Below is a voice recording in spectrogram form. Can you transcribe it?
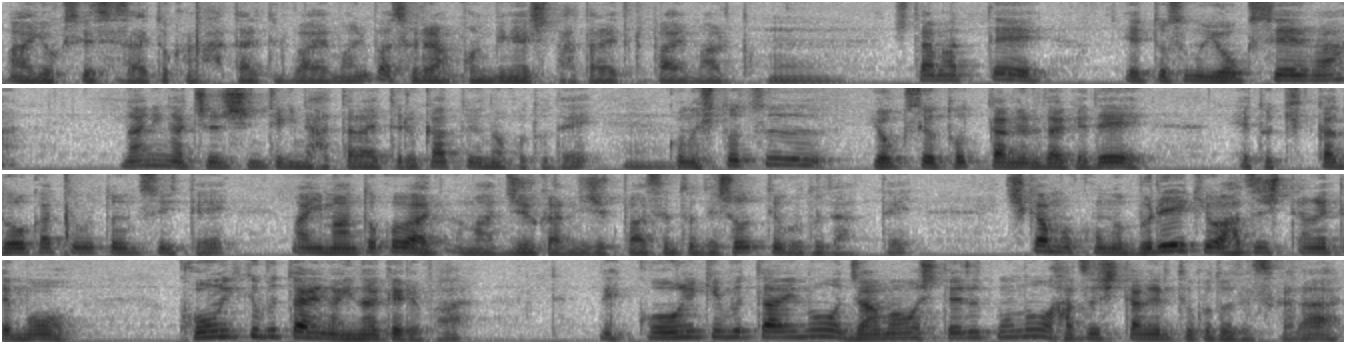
まあ、抑制性サイトカンが働いている場合もあればそれらのコンビネーションで働いている場合もあると。したがって、えっと、その抑制が何が中心的に働いているかというようなことで、この一つ抑制を取ってあげるだけで、えっと、効くかどうかということについて、まあ、今のところはまあ10から20%でしょうということであってしかもこのブレーキを外してあげても攻撃部隊がいなければ、ね、攻撃部隊の邪魔をしているものを外してあげるということですから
